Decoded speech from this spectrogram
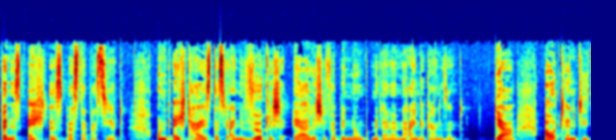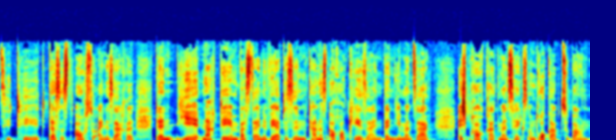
wenn es echt ist, was da passiert. Und echt heißt, dass wir eine wirkliche, ehrliche Verbindung miteinander eingegangen sind. Ja, Authentizität, das ist auch so eine Sache, denn je nachdem, was deine Werte sind, kann es auch okay sein, wenn jemand sagt, ich brauche gerade mal Sex, um Druck abzubauen.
